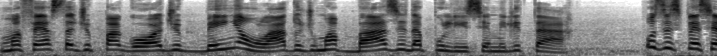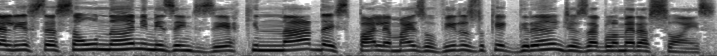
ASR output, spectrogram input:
Uma festa de pagode bem ao lado de uma base da Polícia Militar. Os especialistas são unânimes em dizer que nada espalha mais o vírus do que grandes aglomerações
